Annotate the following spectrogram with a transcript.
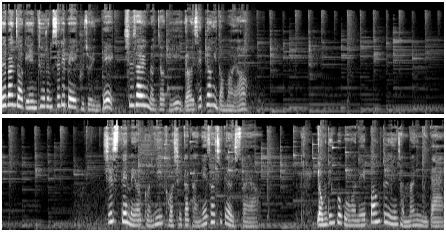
일반적인 투룸 3베이 구조인데 실사용 면적이 13평이 넘어요. 시스템 에어컨이 거실과 방에 설치되어 있어요. 영등포 공원에 뻥 뚫린 전망입니다.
